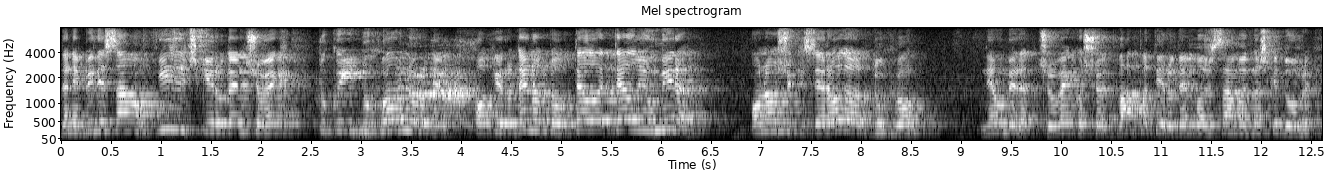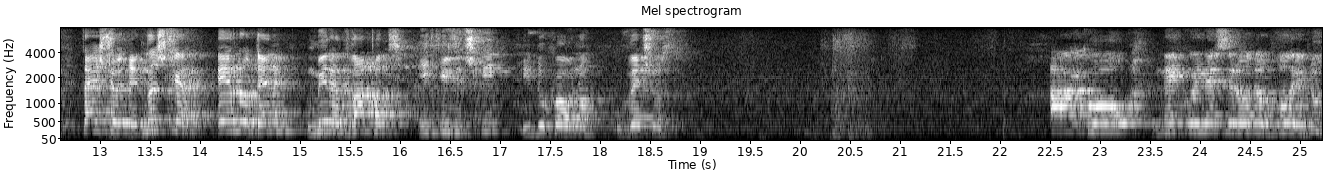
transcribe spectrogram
да не биде само физички роден човек, туку и духовно роден. От и роденото од тело е тело и умира. Оно што ќе се роде од духо, не умира. Човекот што е два пати роден може само еднашка да умре. Тај што еднашка е роден, умира два пати и физички и духовно у вечност. Ако некој не се роди от вода и дух,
